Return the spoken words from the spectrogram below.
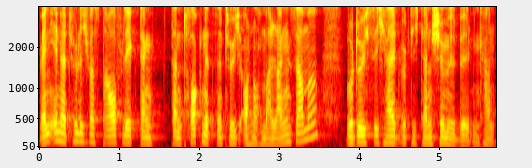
wenn ihr natürlich was drauflegt, dann, dann trocknet es natürlich auch nochmal langsamer, wodurch sich halt wirklich dann Schimmel bilden kann.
